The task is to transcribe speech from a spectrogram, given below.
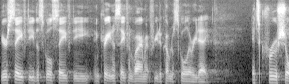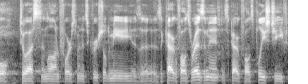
your safety, the school's safety, and creating a safe environment for you to come to school every day it's crucial to us in law enforcement. It's crucial to me as a, as a Cuyahoga Falls resident, as a Cuyahoga Falls police chief,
